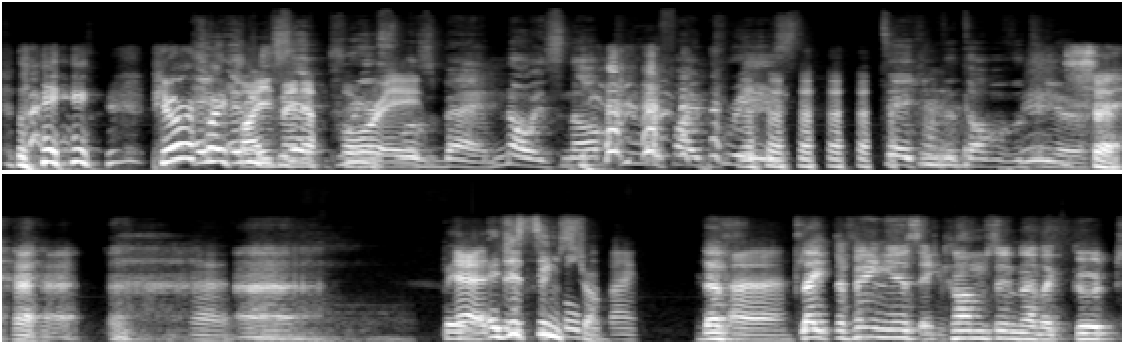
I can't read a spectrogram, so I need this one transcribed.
Like purify. And, and Five you mana, priest eight. was bad. No, it's not. Purify priest taking the top of the tier. uh, uh, but yeah, yeah, it's, it just it's seems cool strong. design. the, Uh, like the thing is, it comes in at a good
